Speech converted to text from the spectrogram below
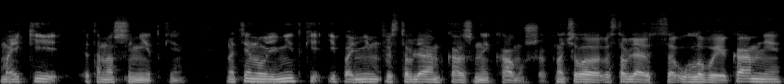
маяки это наши нитки натянули нитки и по ним выставляем каждый камушек. Сначала выставляются угловые камни,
